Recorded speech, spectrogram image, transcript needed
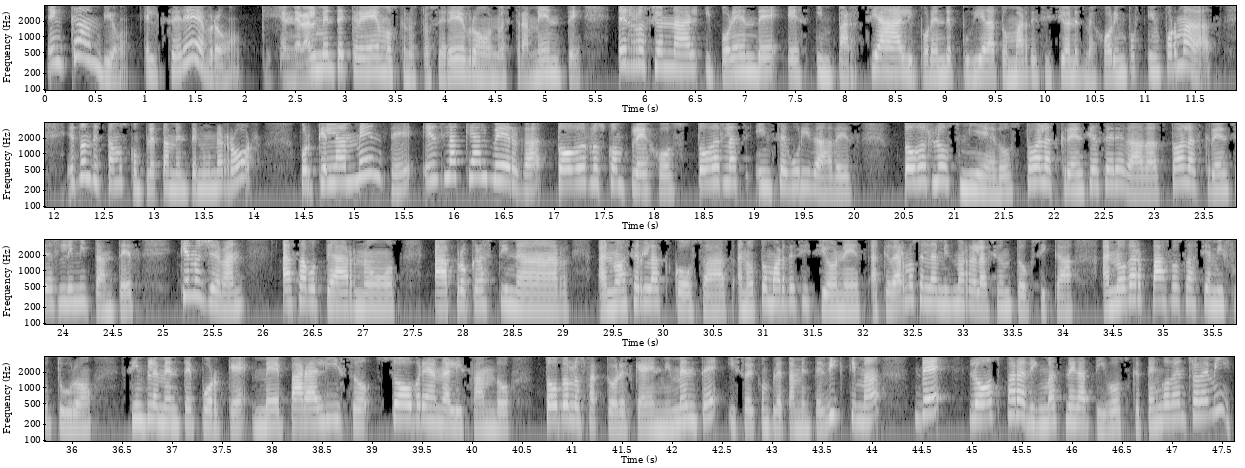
En cambio, el cerebro, que generalmente creemos que nuestro cerebro o nuestra mente es racional y por ende es imparcial y por ende pudiera tomar decisiones mejor informadas, es donde estamos completamente en un error, porque la mente es la que alberga todos los complejos, todas las inseguridades, todos los miedos, todas las creencias heredadas, todas las creencias limitantes que nos llevan a sabotearnos, a procrastinar, a no hacer las cosas, a no tomar decisiones, a quedarnos en la misma relación tóxica, a no dar pasos hacia mi futuro, simplemente porque me paralizo sobreanalizando todos los factores que hay en mi mente y soy completamente víctima de los paradigmas negativos que tengo dentro de mí.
